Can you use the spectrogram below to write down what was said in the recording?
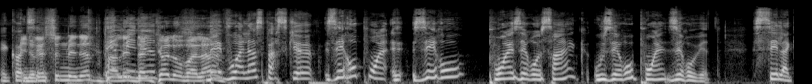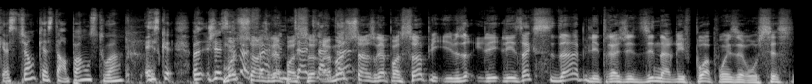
Écoute, Il nous reste une minute pour parler d'alcool au volant. Ben voilà, c'est parce que 0.05 ou 0.08. C'est la question. Qu'est-ce que t'en penses, toi? Est-ce que. euh, J'essaie Moi, je changerais pas ça. Moi, je changerais pas ça. Puis, les, les accidents puis les tragédies n'arrivent pas à 0.06.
